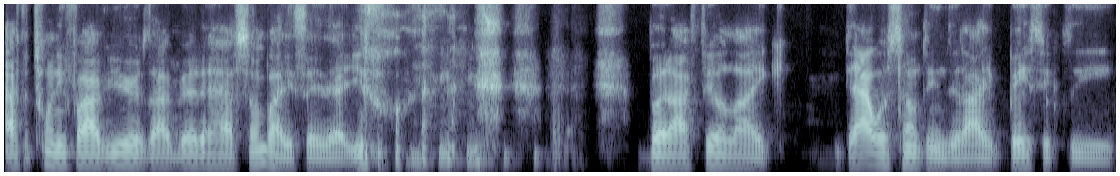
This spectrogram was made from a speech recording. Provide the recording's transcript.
after 25 years i better have somebody say that you know? But i feel like that was something that I basically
